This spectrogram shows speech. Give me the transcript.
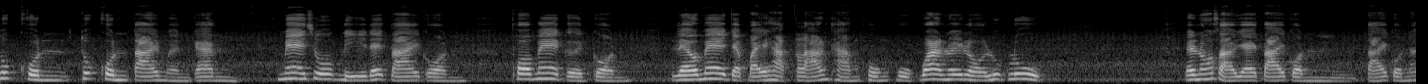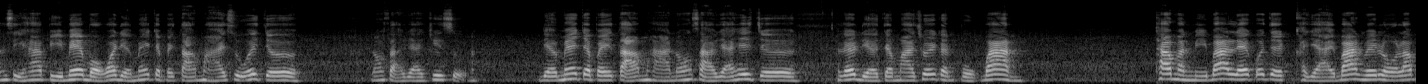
ทุกคนทุกคนตายเหมือนกัน แม่โชคดีได้ตายก่อนพ่อแม่เกิดก่อน แล้วแม่จะไปหักล้างถางพงปลูกบ้านไว้รอลูกๆ แล้วน้องสาวยายตายก่อนตายก่อนนั้นสี่ห้าปีแม่บอกว่าเดี๋ยวแม่จะไปตามหาไอ้สูให้เจอ น้องสาวยายชื่อสุนะ เดี๋ยวแม่จะไปตามหาน้องสาวยายให้เจอ แล้วเดี๋ยวจะมาช่วยกันปลูกบ้าน ถ้ามันมีบ้านแล้วก็จะขยายบ้านไว้รอรับ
